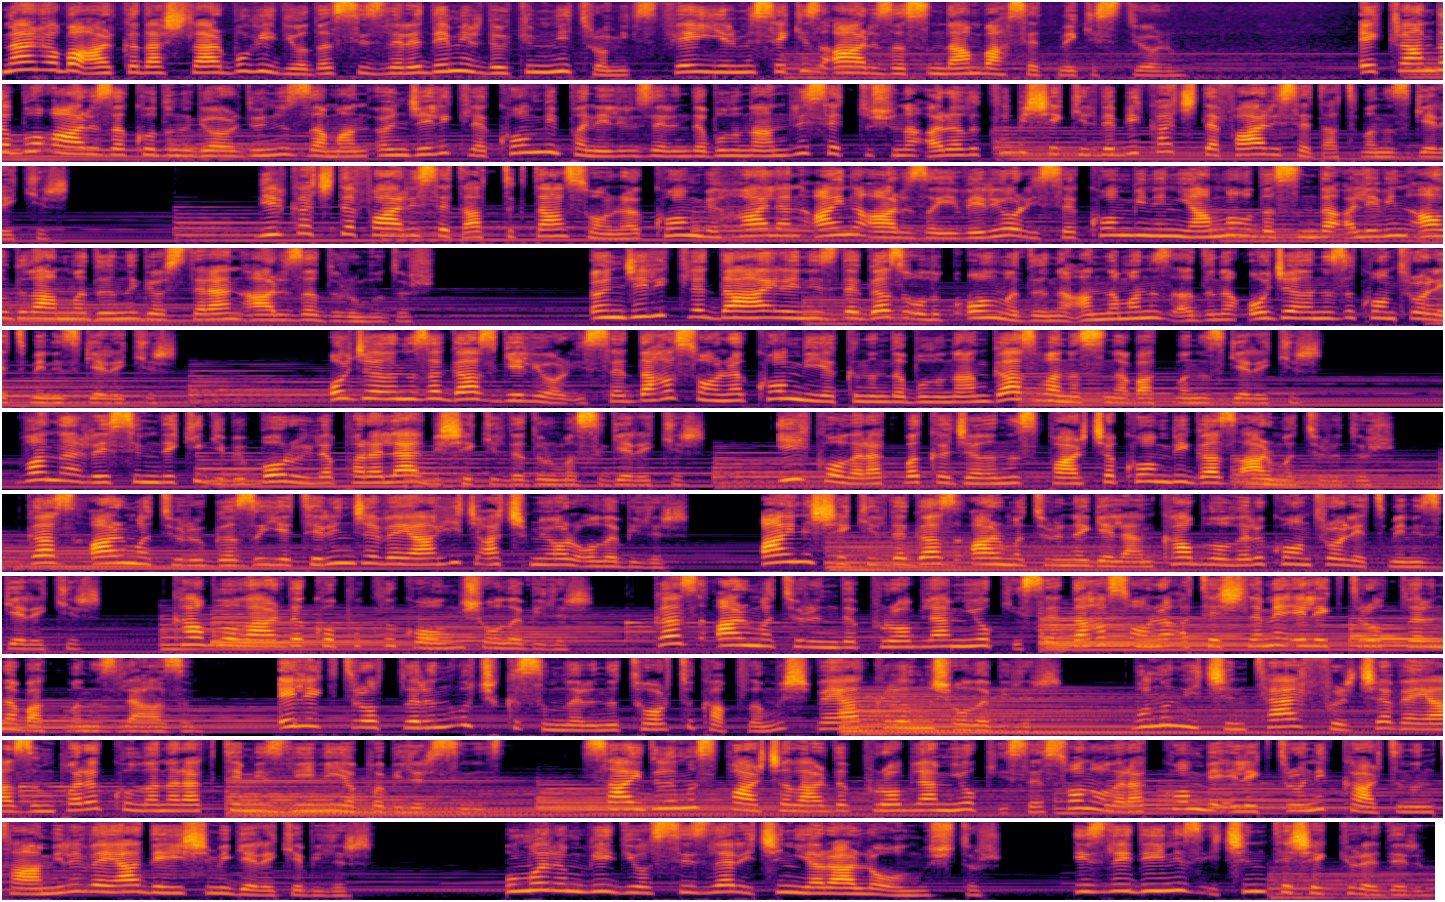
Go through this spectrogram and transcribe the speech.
Merhaba arkadaşlar bu videoda sizlere demir döküm Nitromix F28 arızasından bahsetmek istiyorum. Ekranda bu arıza kodunu gördüğünüz zaman öncelikle kombi paneli üzerinde bulunan reset tuşuna aralıklı bir şekilde birkaç defa reset atmanız gerekir. Birkaç defa reset attıktan sonra kombi halen aynı arızayı veriyor ise kombinin yanma odasında alevin algılanmadığını gösteren arıza durumudur. Öncelikle dairenizde gaz olup olmadığını anlamanız adına ocağınızı kontrol etmeniz gerekir. Ocağınıza gaz geliyor ise daha sonra kombi yakınında bulunan gaz vanasına bakmanız gerekir. Vana resimdeki gibi boruyla paralel bir şekilde durması gerekir. İlk olarak bakacağınız parça kombi gaz armatürüdür. Gaz armatürü gazı yeterince veya hiç açmıyor olabilir. Aynı şekilde gaz armatürüne gelen kabloları kontrol etmeniz gerekir. Kablolarda kopukluk olmuş olabilir. Gaz armatüründe problem yok ise daha sonra ateşleme elektrotlarına bakmanız lazım. Elektrotların uç kısımlarını tortu kaplamış veya kırılmış olabilir. Bunun için tel fırça veya zımpara kullanarak temizliğini yapabilirsiniz. Saydığımız parçalarda problem yok ise son olarak kombi elektronik kartının tamiri veya değişimi gerekebilir. Umarım video sizler için yararlı olmuştur. İzlediğiniz için teşekkür ederim.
